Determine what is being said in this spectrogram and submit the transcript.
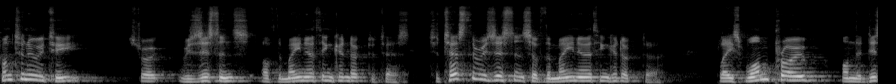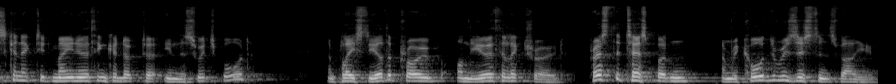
Continuity stroke resistance of the main earthing conductor test. To test the resistance of the main earthing conductor, place one probe on the disconnected main earthing conductor in the switchboard and place the other probe on the earth electrode. Press the test button and record the resistance value.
